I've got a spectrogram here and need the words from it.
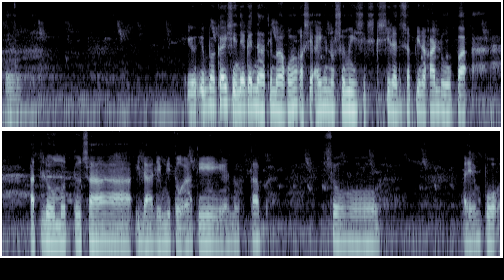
Ah. yung iba guys, hindi agad natin makuha kasi ayun o sumisiksik sila sa pinakalupa at lumot dun sa ilalim nitong ating ano, tab. So, ayan po.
